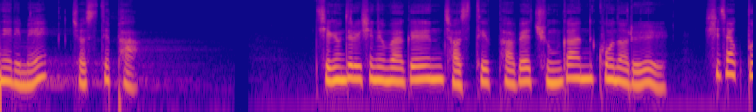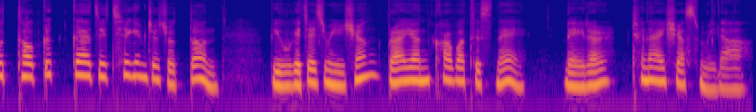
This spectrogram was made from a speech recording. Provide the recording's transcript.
신혜림의 Just Pop 지금 들으신 음악은 Just Pop의 중간 코너를 시작부터 끝까지 책임져 줬던 미국의 재즈 뮤지션 브라이언 칼버트슨의 Later Tonight이었습니다.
